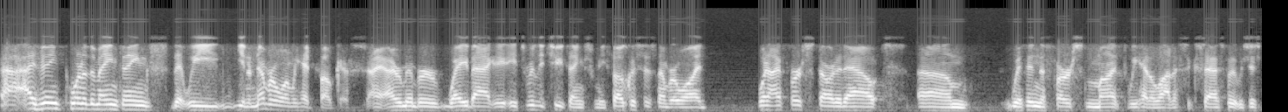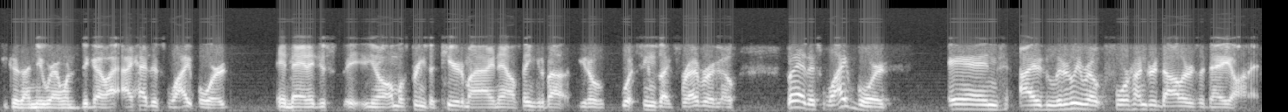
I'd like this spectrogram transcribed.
I think one of the main things that we, you know, number one, we had focus. I, I remember way back. It's really two things for me. Focus is number one. When I first started out, um, within the first month, we had a lot of success, but it was just because I knew where I wanted to go. I, I had this whiteboard and man, it just it, you know almost brings a tear to my eye now thinking about you know what seems like forever ago. But I had this whiteboard, and I literally wrote four hundred dollars a day on it,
